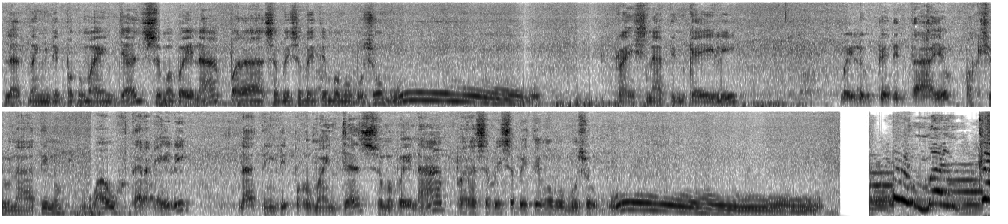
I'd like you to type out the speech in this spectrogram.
Lahat ng hindi pa kumain dyan, sumabay na para sabay-sabay tayong mabubusog. Ooh! Rice natin kay Eli. May lumpia din tayo. Paksyo natin, oh. Wow! Tara kay Eli. Lahat ng hindi pa kumain dyan, sumabay na para sabay-sabay tayong mabubusog. Ooh! Yun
